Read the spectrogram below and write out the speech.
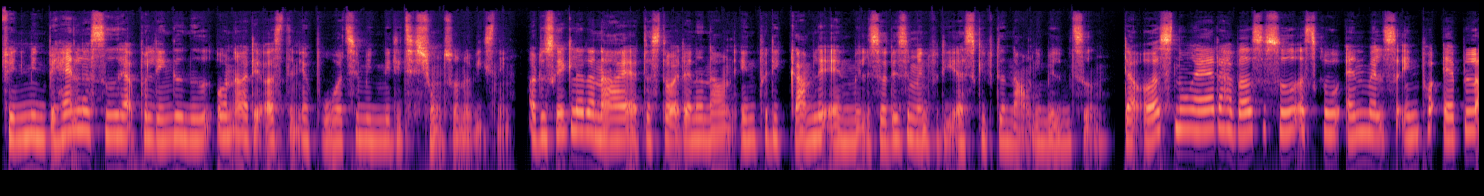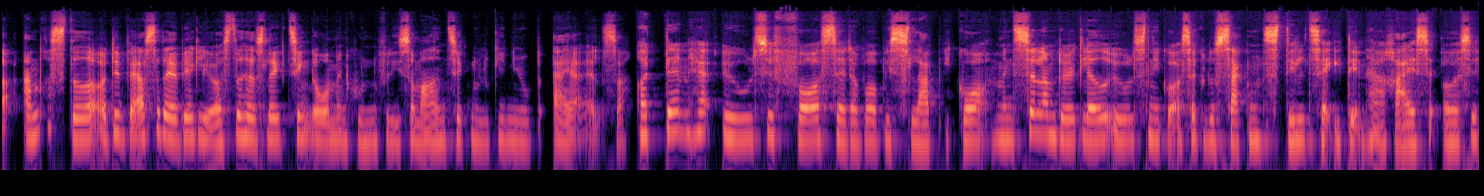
finde min behandlerside her på linket ned under, og det er også den, jeg bruger til min meditationsundervisning. Og du skal ikke lade dig nej, at der står et andet navn inde på de gamle anmeldelser, det er simpelthen fordi, jeg har skiftet navn i mellemtiden. Der er også nogle af jer, der har været så søde at skrive anmeldelser ind på Apple og andre steder, og det værste, der er virkelig også, det havde jeg slet ikke tænkt over, at man kunne, fordi så meget en teknologinoob er jeg altså. Og den her øvelse fortsætter, hvor vi slap i går, men selvom du ikke lavede øvelsen i går, så kan du sagtens deltage i den her rejse også.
